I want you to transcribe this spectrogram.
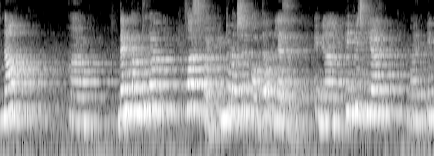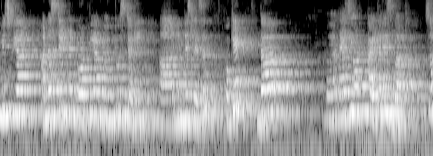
Now, um, then come to the first point, introduction of the lesson, in uh, in which we are uh, in which we are understanding what we are going to study uh, in this lesson. Okay. The uh, as your title is birth. So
